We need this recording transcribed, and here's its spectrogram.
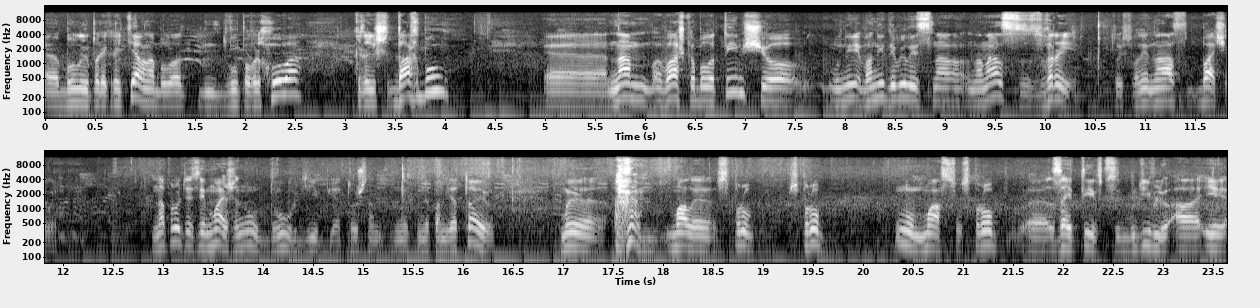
Е, Були перекриття, вона була двоповерхова, криш, дах був. Е, Нам важко було тим, що вони, вони дивились на, на нас згори. Тобто вони нас бачили. На протязі майже ну, двох діб, я точно не, не пам'ятаю, ми мали спроб, спроб ну, масу спроб е, зайти в цю будівлю, а і,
